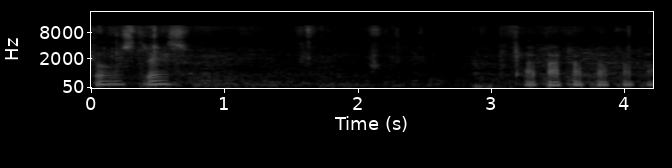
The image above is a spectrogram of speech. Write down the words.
Dos, tres. Pa, pa, pa, pa.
